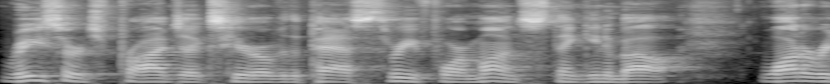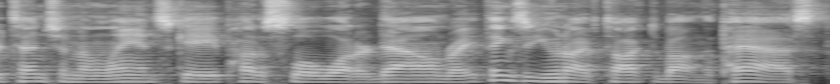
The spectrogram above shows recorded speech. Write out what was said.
research projects here over the past three, four months, thinking about water retention on landscape, how to slow water down, right? Things that you and I have talked about in the past.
